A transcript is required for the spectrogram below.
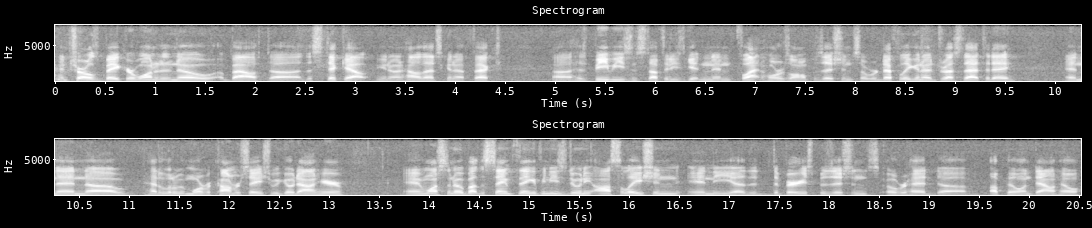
and Charles Baker wanted to know about uh, the stick out, you know, and how that's going to affect uh, his BBs and stuff that he's getting in flat and horizontal position. So we're definitely going to address that today. And then uh, had a little bit more of a conversation. We go down here and wants to know about the same thing if he needs to do any oscillation in the, uh, the, the, various positions, overhead, uh, uphill and downhill.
